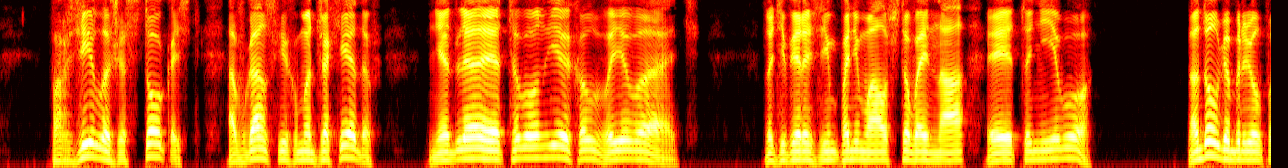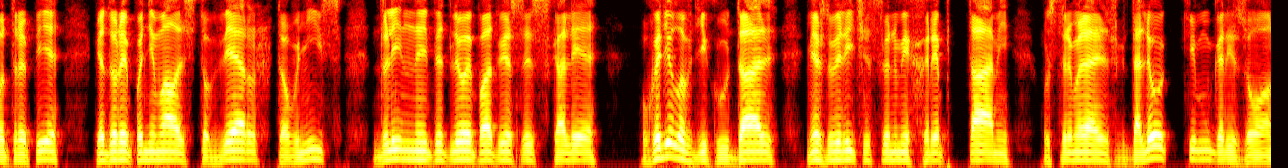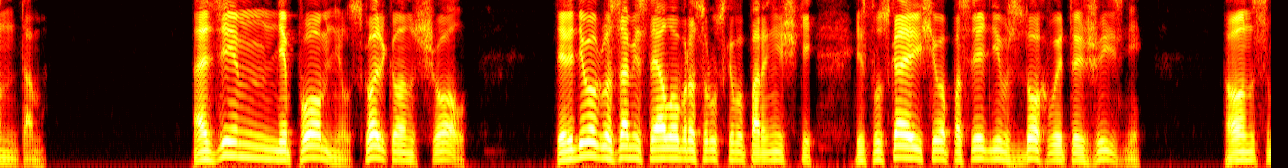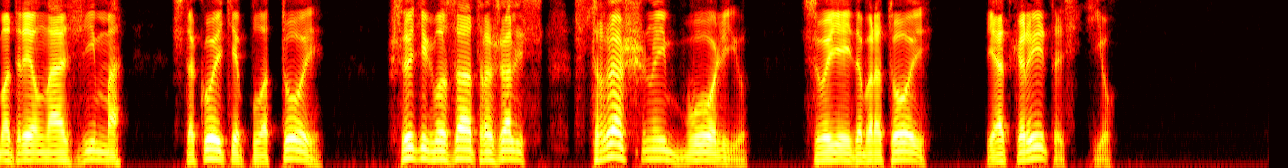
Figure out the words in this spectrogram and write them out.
поразила жестокость афганских маджахедов. Не для этого он ехал воевать. Но теперь Азим понимал, что война — это не его. Он долго брел по тропе, которая поднималась то вверх, то вниз, длинной петлей по отвесной скале, уходила в дикую даль между величественными хребтами, устремляясь к далеким горизонтам. Азим не помнил, сколько он шел. Перед его глазами стоял образ русского парнишки, испускающего последний вздох в этой жизни. Он смотрел на Азима с такой теплотой, что эти глаза отражались страшной болью, своей добротой и открытостью.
